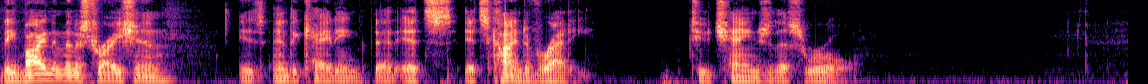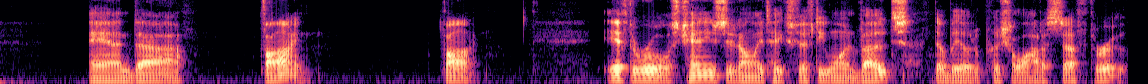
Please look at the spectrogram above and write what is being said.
The Biden administration is indicating that it's it's kind of ready to change this rule. And uh, fine. Fine. If the rule is changed, it only takes 51 votes. They'll be able to push a lot of stuff through.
